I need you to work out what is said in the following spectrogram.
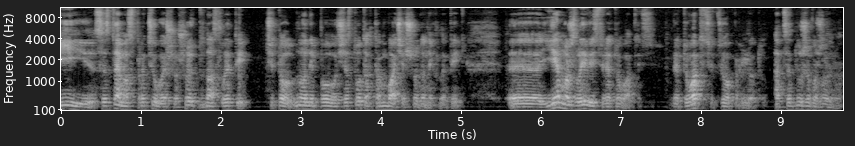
і система спрацьовує, що щось до нас летить, чи то ну, не по частотах там бачиш, що до них летить, е, є можливість врятуватись. Врятуватись цього прильоту. А це дуже важливо.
